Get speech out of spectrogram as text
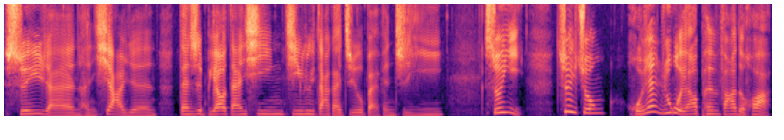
虽然很吓人，但是不要担心，几率大概只有百分之一。所以最终。火山如果要喷发的话，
